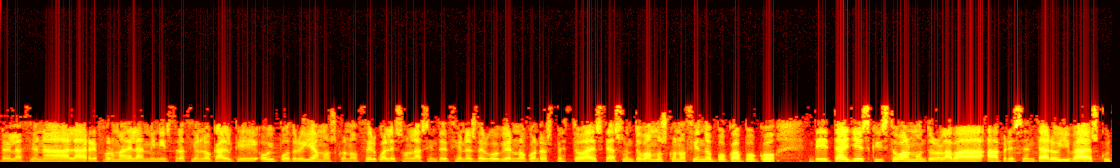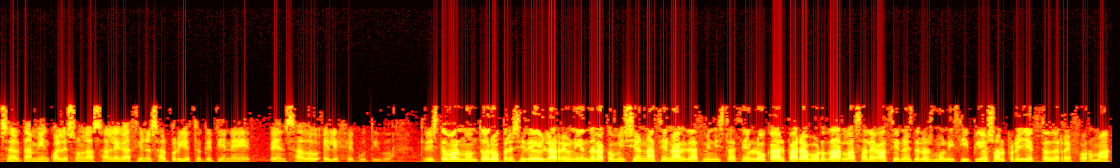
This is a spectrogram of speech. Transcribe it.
Relación a la reforma de la administración local, que hoy podríamos conocer cuáles son las intenciones del Gobierno con respecto a este asunto, vamos conociendo poco a poco detalles. Cristóbal Montoro la va a presentar hoy y va a escuchar también cuáles son las alegaciones al proyecto que tiene pensado el Ejecutivo. Cristóbal Montoro preside hoy la reunión de la Comisión Nacional de Administración Local para abordar las alegaciones de los municipios al proyecto de reforma.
